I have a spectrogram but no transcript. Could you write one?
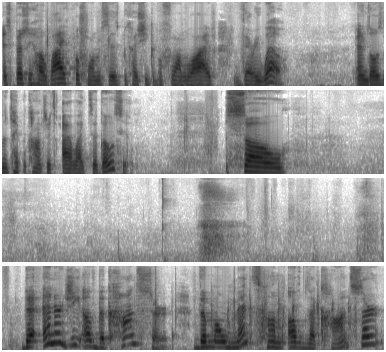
especially her live performances because she could perform live very well. And those are the type of concerts I like to go to. So, the energy of the concert, the momentum of the concert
